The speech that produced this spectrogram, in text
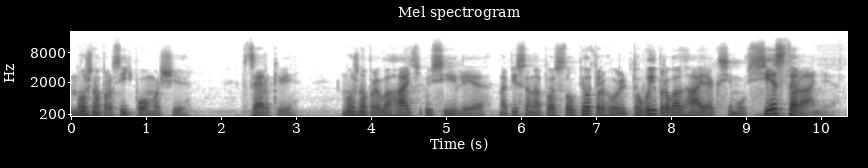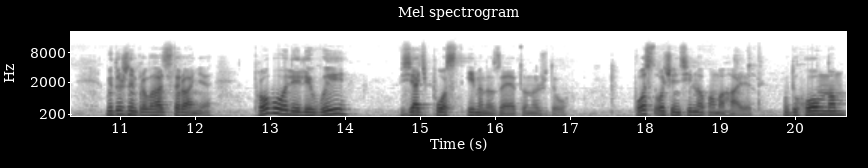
нужно просить помощи в церкви, нужно прилагать усилия. Написано, апостол Петр говорит, то вы, прилагая к всему все старания, мы должны прилагать старания. Пробовали ли вы взять пост именно за эту нужду? Пост очень сильно помогает. В духовном,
